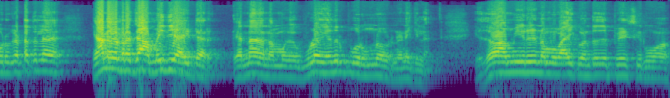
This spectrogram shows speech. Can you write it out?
ஒரு கட்டத்தில் ஞானவேல் ராஜா அமைதி ஆயிட்டார். ஏன்னா நமக்கு இவ்வளோ எதிர்ப்பு வரும்னு அவர் நினைக்கல. ஏதோ அமீர் நம்ம வாய்க்கு வந்தது பேசிடுவோம்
